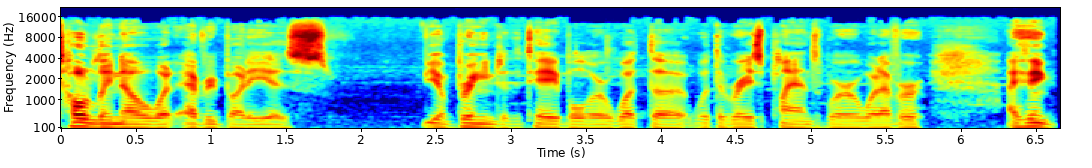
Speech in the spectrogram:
totally know what everybody is, you know, bringing to the table or what the what the race plans were or whatever. I think,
